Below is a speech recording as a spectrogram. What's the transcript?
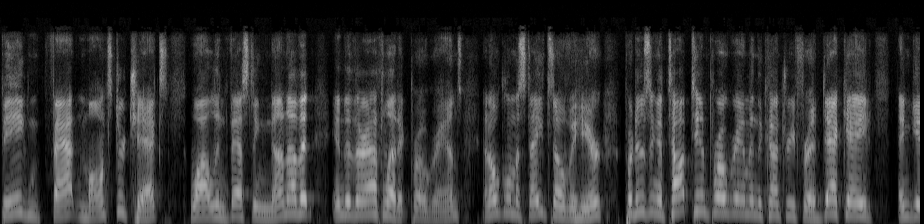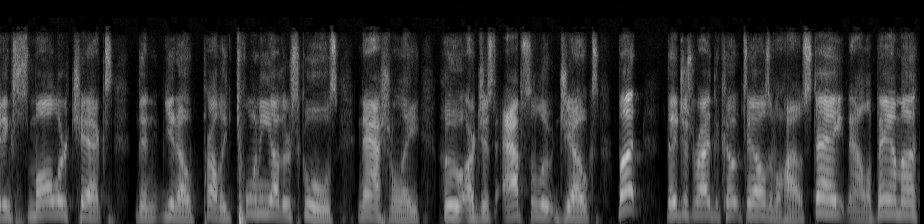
big fat monster checks while investing none of it into their athletic programs. And Oklahoma State's over here producing a top 10 program in the country for a decade and getting smaller checks than, you know, probably 20 other schools nationally who are just absolute jokes, but they just ride the coattails of Ohio State and Alabama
